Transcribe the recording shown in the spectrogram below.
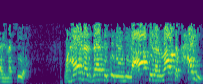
المسيح. وهذا الذات الألوهي العاقل الناطق حي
